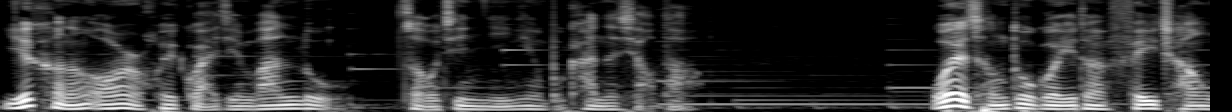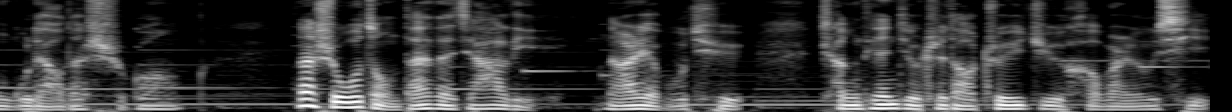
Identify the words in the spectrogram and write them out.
也可能偶尔会拐进弯路，走进泥泞不堪的小道。我也曾度过一段非常无聊的时光，那时我总待在家里，哪儿也不去，成天就知道追剧和玩游戏，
